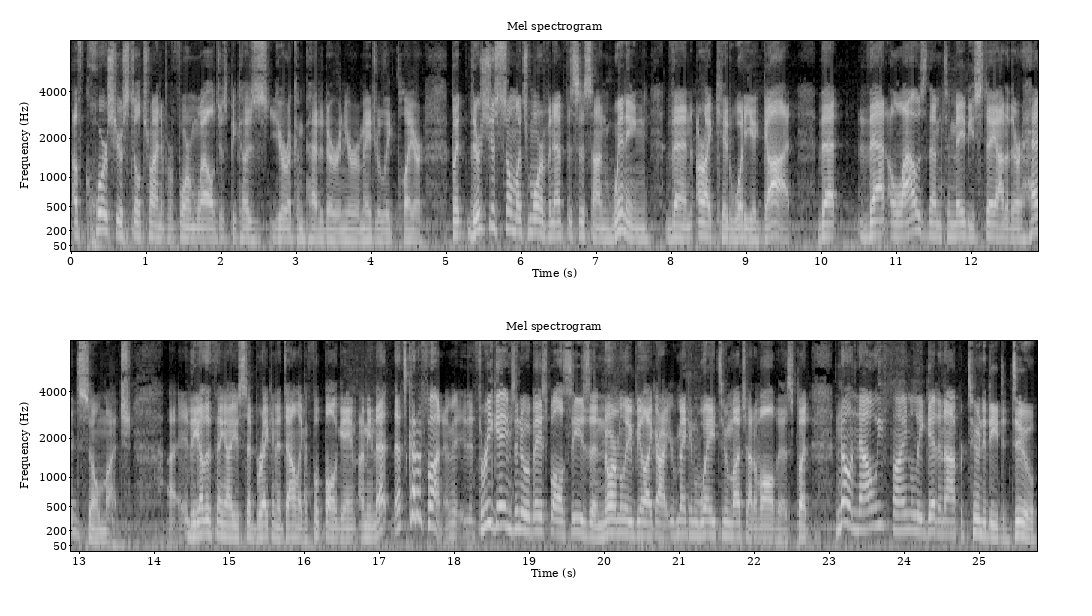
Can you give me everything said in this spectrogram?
of course you're still trying to perform well just because you're a competitor and you're a major league player. But there's just so much more of an emphasis on winning than, all right, kid, what do you got? That that allows them to maybe stay out of their head so much. Uh, the other thing, how you said breaking it down like a football game, I mean that that's kind of fun. I mean, three games into a baseball season, normally you'd be like, all right, you're making way too much out of all this, but no, now we finally get an opportunity to do.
